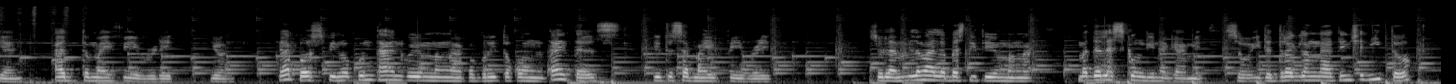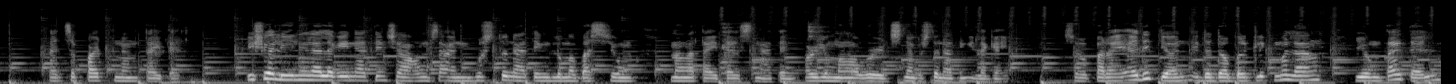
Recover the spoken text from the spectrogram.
Yan. Add to my favorite. Yun. Tapos, pinupuntahan ko yung mga paborito kong titles dito sa my favorite. So, lumalabas dito yung mga madalas kong ginagamit. So, itadrag lang natin siya dito at sa part ng title. Usually, nilalagay natin siya kung saan gusto nating lumabas yung mga titles natin or yung mga words na gusto nating ilagay. So, para i-edit yon, i-double click mo lang yung title,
